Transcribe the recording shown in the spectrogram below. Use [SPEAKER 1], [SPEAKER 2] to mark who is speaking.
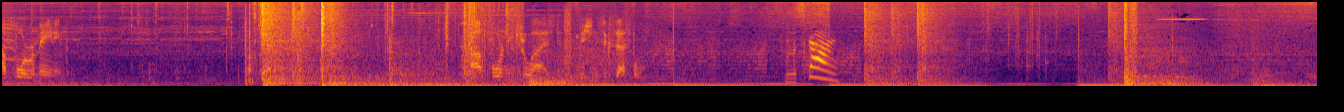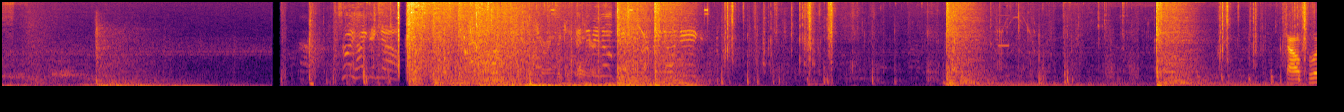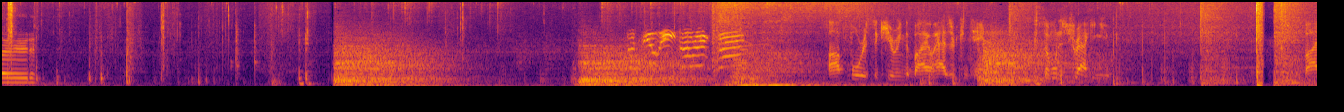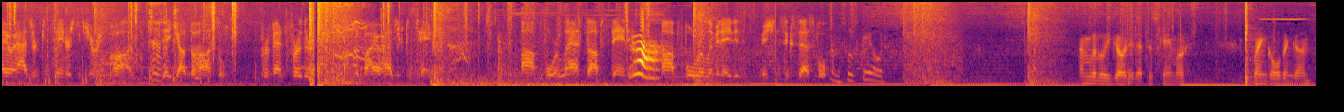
[SPEAKER 1] Op 4 remaining. Op 4 neutralized. Mission successful.
[SPEAKER 2] From the sky. Outplayed.
[SPEAKER 1] Op 4 is securing the biohazard container. Someone is tracking you. Biohazard container securing pods. Take out the hostile. Prevent further access to the biohazard container. Op 4, last stop standing. Op 4 eliminated. Mission successful.
[SPEAKER 2] I'm so scared. I'm literally goaded at this game mode. Playing Golden Gun.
